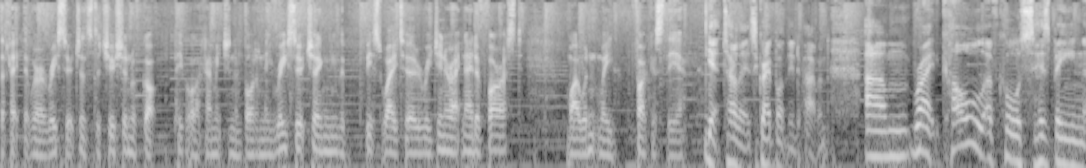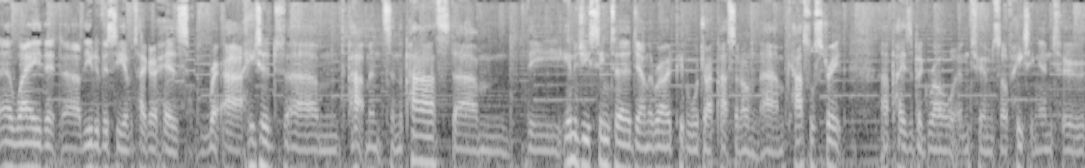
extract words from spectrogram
the fact that we're a research institution, we've got people like I mentioned in botany researching the best way to regenerate native forest. Why wouldn't we focus there? Yeah, totally. It's a great botany department. Um, right, coal, of course, has been a way that uh, the University of Otago has re- uh, heated um, departments in the past. Um, the energy centre down the road, people will drive past it on um, Castle Street, uh, plays a big role in terms of heating into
